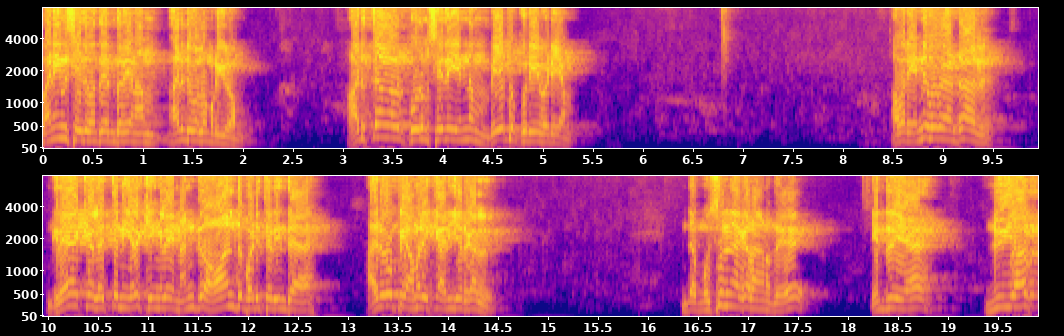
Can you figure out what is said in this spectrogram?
வணிகம் செய்து வந்தது என்பதை நாம் அறிந்து கொள்ள முடிகிறோம். அடுத்தாக அவர் கூறும் செய்தி இன்னும் வியப்புக்குரிய விடயம். அவர் என்ன கூறுகிறார் என்றால் கிரேக்க லத்தின் இலக்கியங்களை நன்கு ஆழ்ந்து படித்தறிந்த ஐரோப்பிய அமெரிக்க அறிஞர்கள் இந்த முஸ்லிம் நகரானது இன்றைய நியூயார்க்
